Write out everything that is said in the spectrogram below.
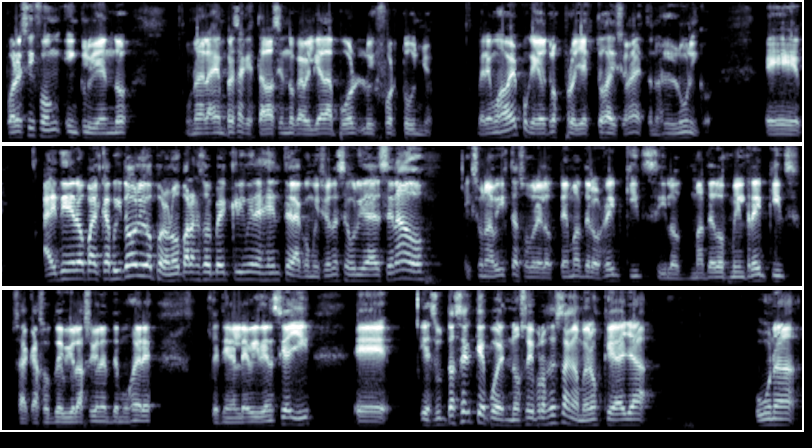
por el sifón, incluyendo una de las empresas que estaba siendo cabildeada por Luis Fortuño. Veremos a ver porque hay otros proyectos adicionales, este no es el único. Eh, hay dinero para el Capitolio, pero no para resolver crímenes, gente. La Comisión de Seguridad del Senado hizo una vista sobre los temas de los rape kits y los más de 2.000 rape kits, o sea, casos de violaciones de mujeres que tienen la evidencia allí. Eh, y resulta ser que pues no se procesan a menos que haya una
